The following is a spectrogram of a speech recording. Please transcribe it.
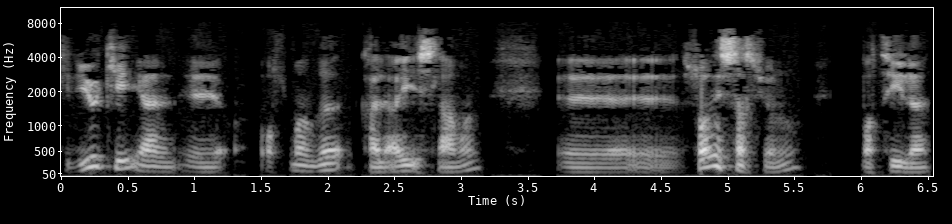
ki diyor ki yani e, Osmanlı Kalai İslam'ın e, son istasyonu Batı ile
